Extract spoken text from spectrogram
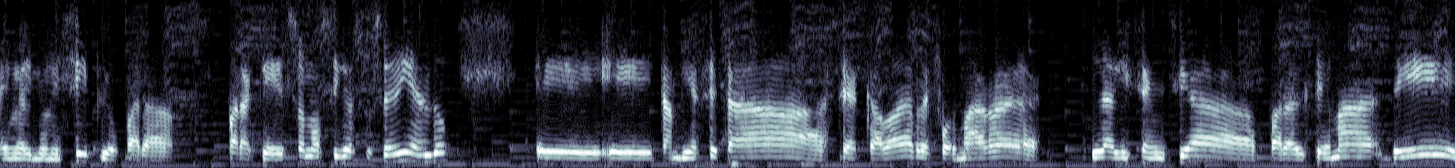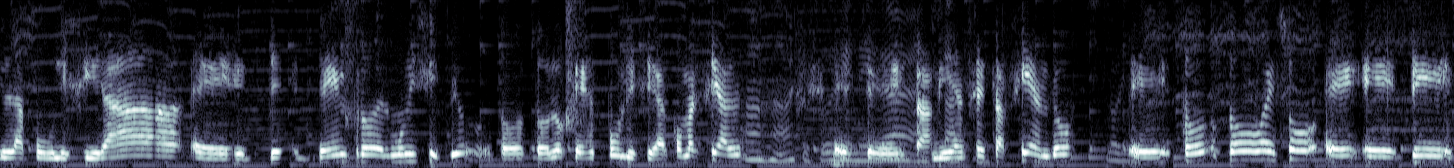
en el municipio para, para que eso no siga sucediendo. Eh, eh, también se está se acaba de reformar eh, la licencia para el tema de la publicidad eh, de- dentro del municipio, todo, todo lo que es publicidad comercial. Ajá, Este, también se está haciendo eh, todo, todo eso eh, eh, de,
